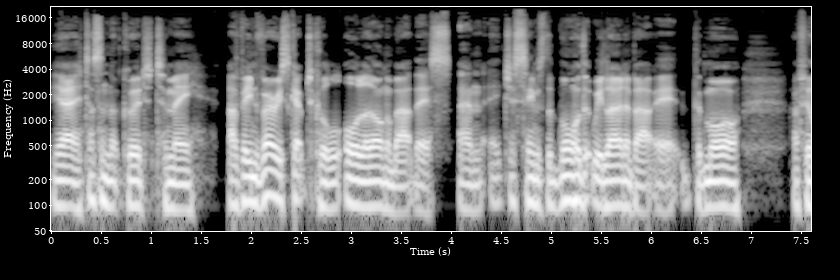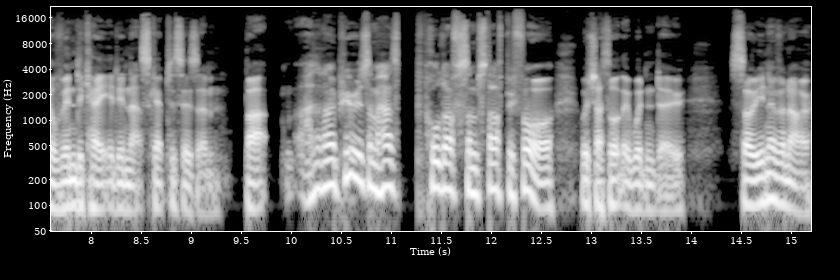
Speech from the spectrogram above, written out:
yeah, it doesn't look good to me. I've been very skeptical all along about this, and it just seems the more that we learn about it, the more I feel vindicated in that skepticism. But I don't know, Purism has pulled off some stuff before, which I thought they wouldn't do. So you never know.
